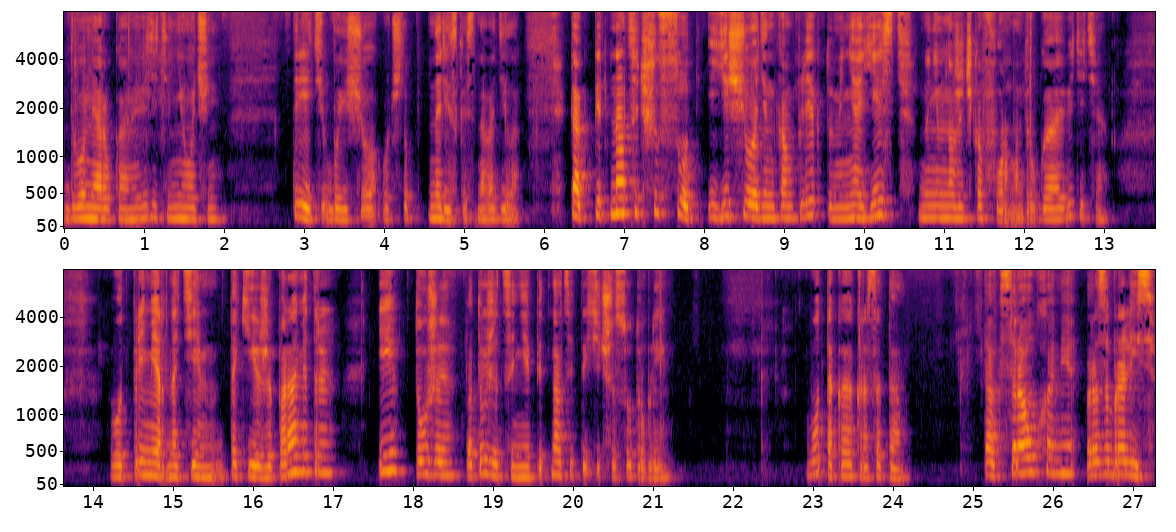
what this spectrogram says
двумя руками, видите, не очень. Третью бы еще, вот чтобы на резкость наводила. Так, 15600 и еще один комплект у меня есть, но немножечко форма другая, видите? Вот примерно тем, такие же параметры и тоже по той же цене 15600 рублей. Вот такая красота. Так, с раухами разобрались.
